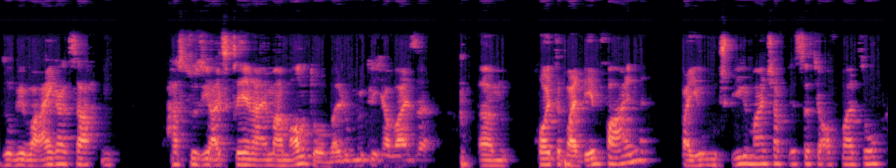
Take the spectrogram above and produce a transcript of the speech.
so wie wir eingangs sagten, hast du sie als Trainer immer im Auto, weil du möglicherweise ähm, heute bei dem Verein, bei Jugendspielgemeinschaft ist das ja oftmals so,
